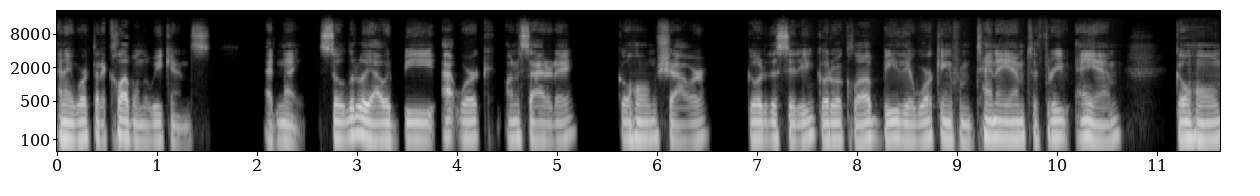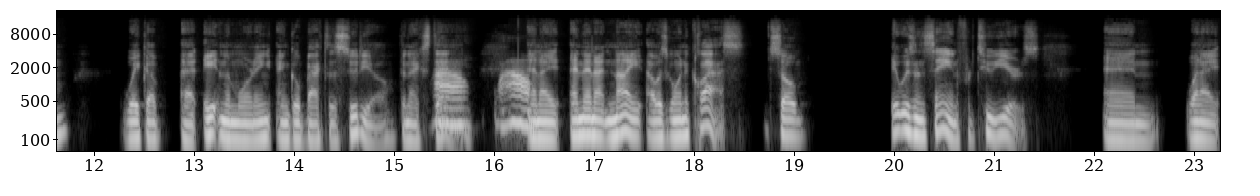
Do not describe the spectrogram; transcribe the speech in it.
and I worked at a club on the weekends at night. So literally I would be at work on a Saturday, go home, shower, go to the city, go to a club, be there working from 10 a.m. to 3 a.m., go home, wake up at eight in the morning and go back to the studio the next day Wow. Wow. and I and then at night I was going to class. So it was insane for two years. And when I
